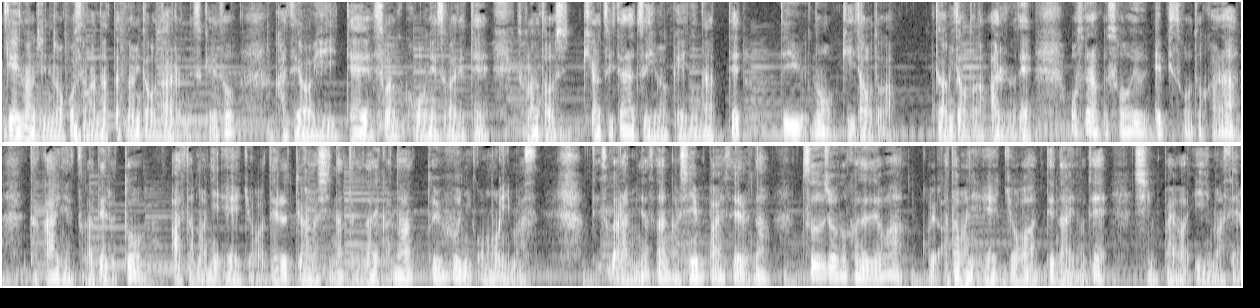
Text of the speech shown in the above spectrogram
芸能人のお子さんがなったのを見たことあるんですけれど風邪をひいてすごく高熱が出てその後気が付いたら髄膜炎になってっていうのを聞いたことがとか見たことがあるのでおそらくそういうエピソードから高い熱が出ると頭に影響が出るっていう話になったんじゃないかなというふうに思います。ですから皆さんが心配しているような通常の風邪ではこういう頭に影響は出ないので心配は言いません。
